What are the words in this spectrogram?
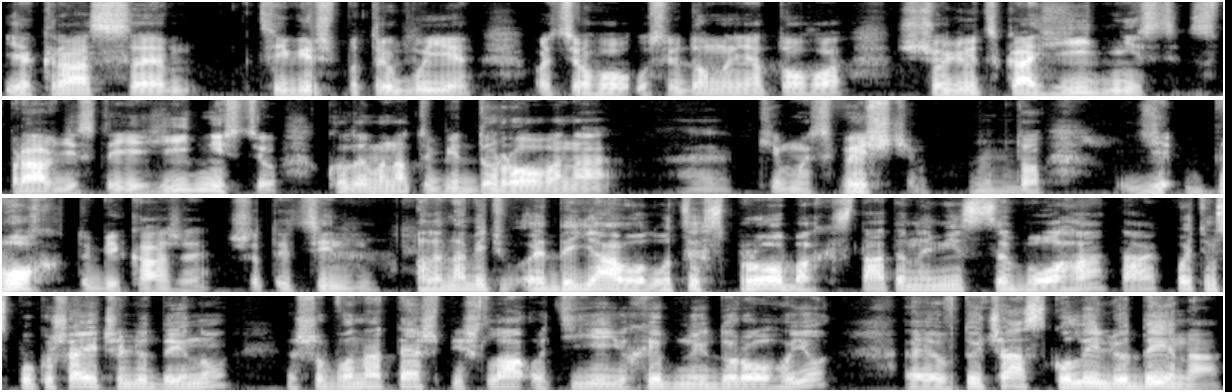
якраз е, цей вірш потребує оцього усвідомлення того, що людська гідність справді стає гідністю, коли вона тобі дарована кимось вищим. Тобто Бог тобі каже, що ти цінний. Але навіть е, диявол у цих спробах стати на місце Бога, так потім спокушаючи людину, щоб вона теж пішла отією хибною дорогою. е, В той час, коли людина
